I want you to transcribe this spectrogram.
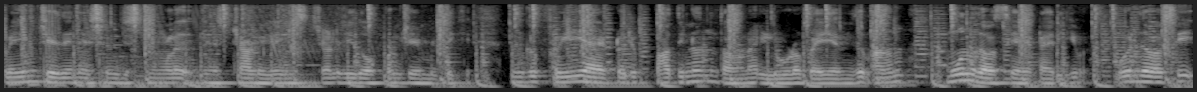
ക്ലെയിം ചെയ്തതിന് ശേഷം ജസ്റ്റ് നിങ്ങൾ ഇൻസ്റ്റാൾ ചെയ്യുക. ഇൻസ്റ്റാൾ ചെയ്ത് ഓപ്പൺ ചെയ്യുമ്പോഴത്തേക്ക് നിങ്ങൾക്ക് ഫ്രീ ആയിട്ടൊരു പതിനൊന്ന് തവണ ലൂഡോ പേ ചെയ്യുന്നതും അതും മൂന്ന് ദിവസമായിട്ടായിരിക്കും. ഒരു ദിവസം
